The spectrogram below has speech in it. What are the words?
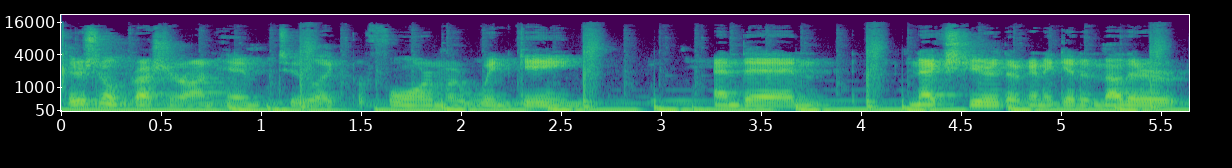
there's no pressure on him to like perform or win games. And then next year they're gonna get another.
